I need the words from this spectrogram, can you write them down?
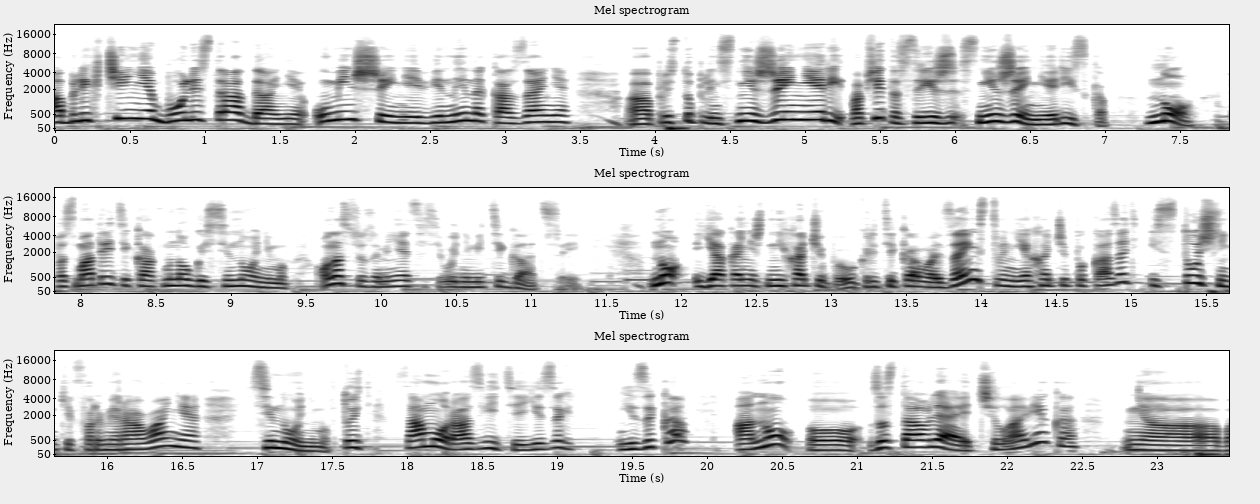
облегчение боли страдания, уменьшение вины, наказания, а, преступлений, снижение рисков. Вообще это среж- снижение рисков. Но посмотрите, как много синонимов. А у нас все заменяется сегодня митигацией. Но я, конечно, не хочу критиковать заимствование, я хочу показать источники формирования синонимов. То есть само развитие язык- языка, оно э, заставляет человека э,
